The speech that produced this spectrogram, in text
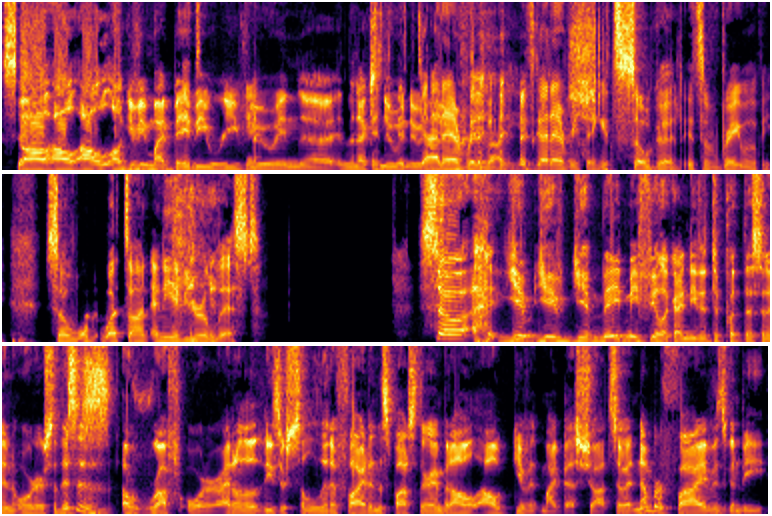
So I'll, I'll I'll give you my baby review in uh, in the next It's, new it's and new. It's got review. everybody. It's got everything. It's so good. It's a great movie. So what what's on any of your list? So you you you made me feel like I needed to put this in an order. So this is a rough order. I don't know that these are solidified in the spots they're in, but I'll I'll give it my best shot. So at number five is going to be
